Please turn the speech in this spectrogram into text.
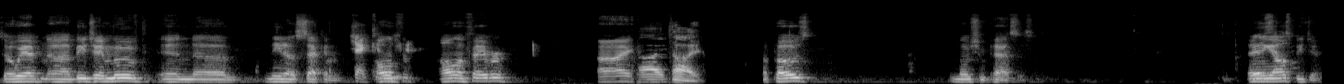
So we had uh, BJ moved and uh, Nino second. All in, all in favor? Aye. Aye. Aye. Opposed? Motion passes. Anything else, BJ?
